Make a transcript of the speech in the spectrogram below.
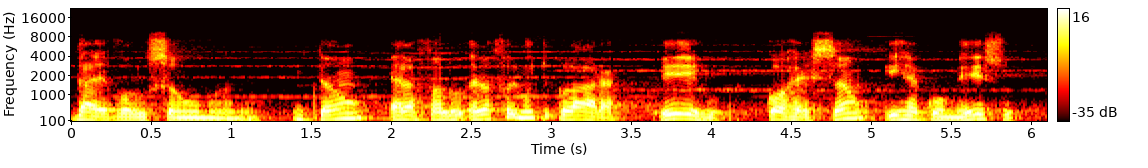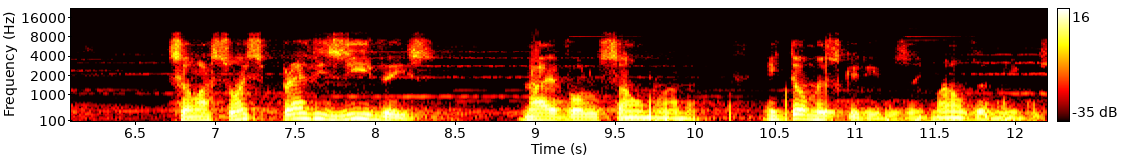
da evolução humana. Então, ela falou, ela foi muito clara: erro, correção e recomeço são ações previsíveis na evolução humana. Então, meus queridos irmãos, amigos,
